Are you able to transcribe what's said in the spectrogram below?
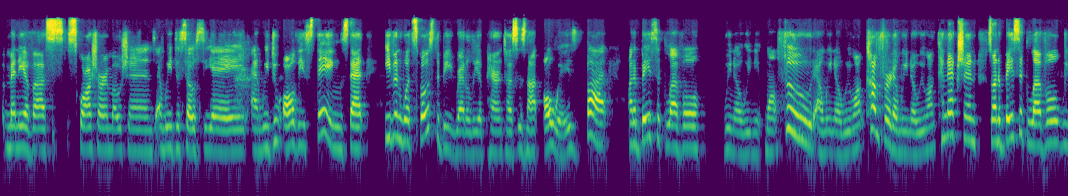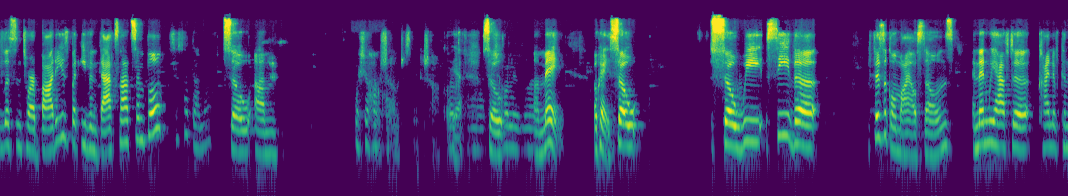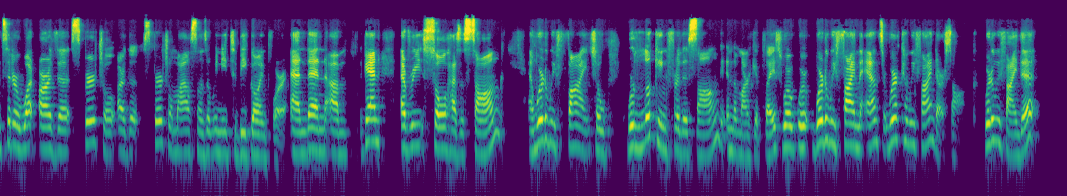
many of us squash our emotions and we dissociate and we do all these things that even what's supposed to be readily apparent to us is not always, but on a basic level, we know we need, want food and we know we want comfort and we know we want connection. So on a basic level, we listen to our bodies, but even that's not simple. So um, I'll just make a. Yeah. So amen. Okay, so so we see the physical milestones and then we have to kind of consider what are the spiritual are the spiritual milestones that we need to be going for. And then um, again every soul has a song. And where do we find so we're looking for this song in the marketplace. Where, where, where do we find the answer? Where can we find our song? Where do we find it?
